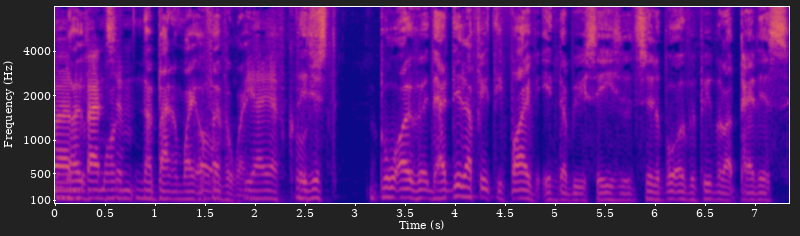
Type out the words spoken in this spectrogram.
um, bantam- one- no bantamweight or Oh, featherweight. yeah, yeah, of course. They just brought over. They did have fifty five in WEC, so, they brought over people like Pettis,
